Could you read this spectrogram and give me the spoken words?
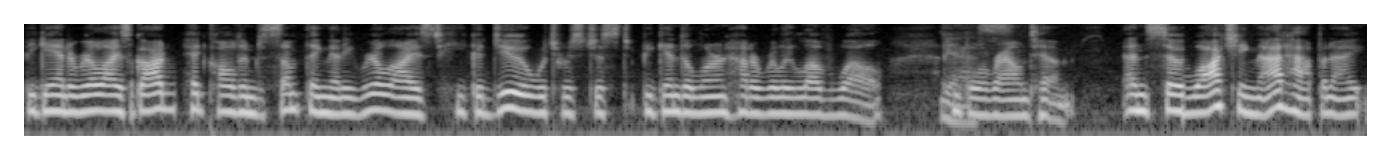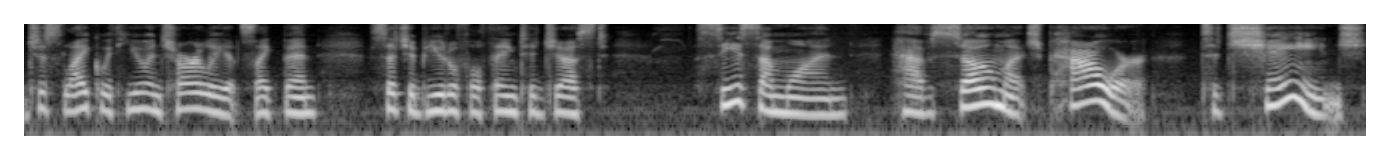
began to realize God had called him to something that he realized he could do, which was just begin to learn how to really love well people yes. around him. And so watching that happen, I just like with you and Charlie, it's like been such a beautiful thing to just see someone have so much power to change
